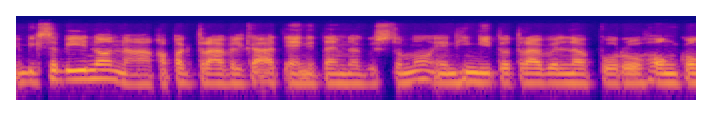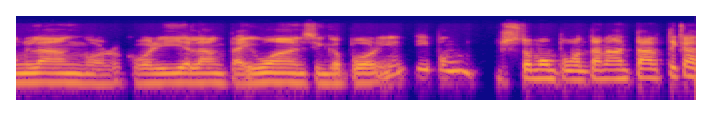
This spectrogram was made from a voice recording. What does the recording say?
ibig sabihin nun, nakakapag-travel ka at anytime na gusto mo and hindi to travel na puro Hong Kong lang or Korea lang, Taiwan, Singapore. Yung tipong gusto mong pumunta ng Antarctica,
